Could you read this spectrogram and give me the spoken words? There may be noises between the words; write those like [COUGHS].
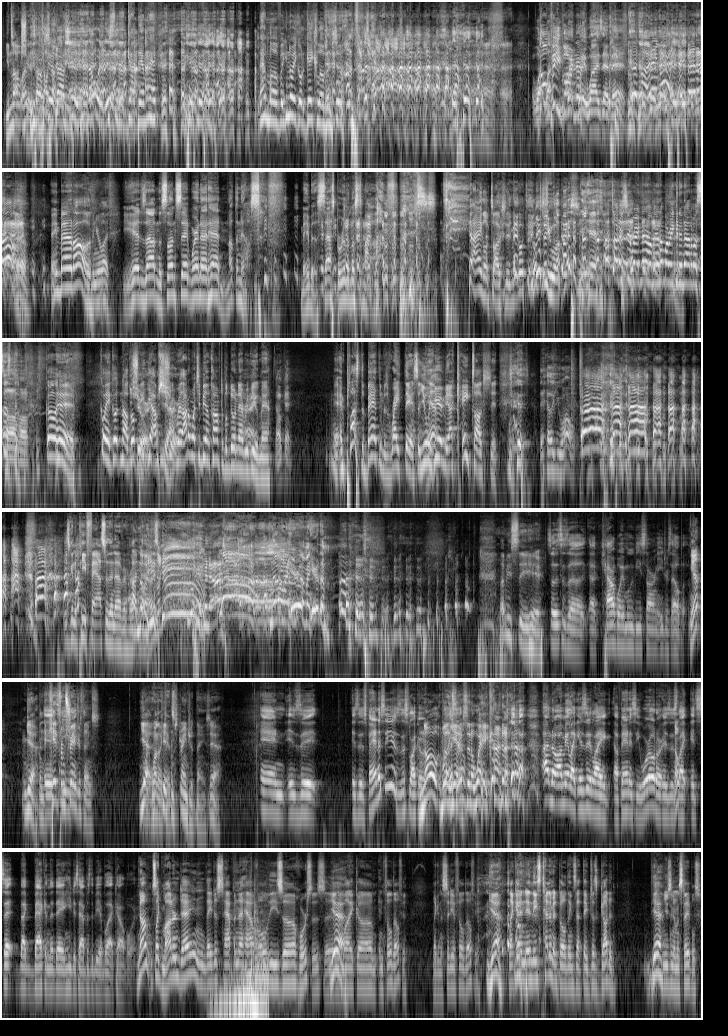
You know Talk shit. Talk Talk shit shit. about you. You know what it is. That goddamn hat. that motherfucker. You know he go to gay clubs and shit. [LAUGHS] Why, Go why- pee, partner. Wait, wait, why is that bad? [LAUGHS] no, it ain't bad. It ain't bad at all. [LAUGHS] Ain't bad at all. Living your life. He heads out in the sunset wearing that hat and nothing else. [LAUGHS] Maybe a sarsaparilla and a smile. I ain't gonna talk shit, man. Go to, go Yes, to you are. I'm talking shit right now, man. I'm already getting it out of my system. Uh-huh. Go ahead. Go ahead. Go no. Go. Sure? Pee. Yeah, I'm You sure. I, sure? I don't want you to be uncomfortable doing that review, right. man. Okay. Yeah, and plus, the bathroom is right there, so you'll Yeah. hear me. I can't talk shit. The hell you want? [LAUGHS] He's gonna pee faster than ever. Right I know. now. He's like, "Ugh." no, I hear them. I hear them. let me see here. So this is a, a cowboy movie starring Idris Elba. Yep. Yeah, And the Is kid from he- Stranger Things. yeah. one of the kid kids. from Stranger Things. Yeah. And is it is this fantasy? Is this like a No, well, yeah, It's yes, in a way, [LAUGHS] kind of. [LAUGHS] I know. I mean, like, is it like a fantasy world, or is this Nope. like it's set like back in the day, and he just happens to be a black cowboy? No, it's like modern day, and they just happen to have all these uh, horses. Uh, Yeah. Like um, in Philadelphia, like in the city of Philadelphia. [LAUGHS] yeah, Like in, in these tenement buildings that they've just gutted, yeah, using them as stables.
